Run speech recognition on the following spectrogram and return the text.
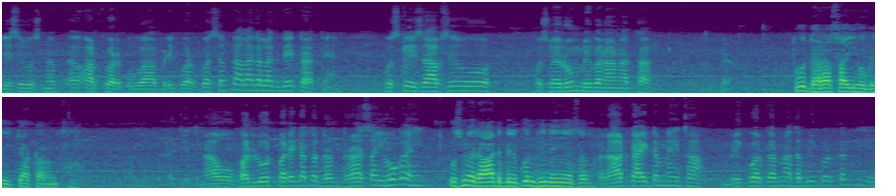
जैसे उसमें अर्थ वर्क हुआ ब्रिक वर्क हुआ सबका अलग अलग रेट रहते हैं। उसके हिसाब से वो उसमें रूम भी बनाना था। तो धराशायी हो गई क्या कारण था? जितना ओवरलोड पड़ेगा तो धर- धराशायी होगा ही। उसमें राड बिल्कुल भी नहीं है सर। राड का आइटम नहीं था। ब्रिक वर्क करना था ब्रिक वर्क कर दिए।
